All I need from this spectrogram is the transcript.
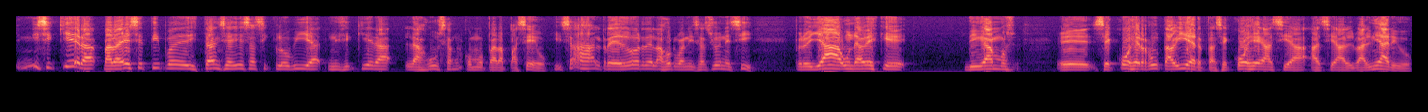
ni siquiera para ese tipo de distancia y esa ciclovía, ni siquiera las usan como para paseo. Quizás alrededor de las urbanizaciones sí, pero ya una vez que, digamos, eh, se coge ruta abierta, se coge hacia, hacia el balneario,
